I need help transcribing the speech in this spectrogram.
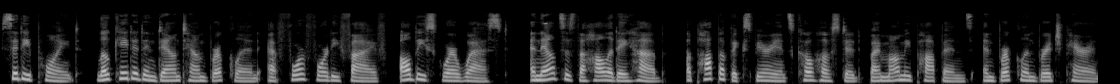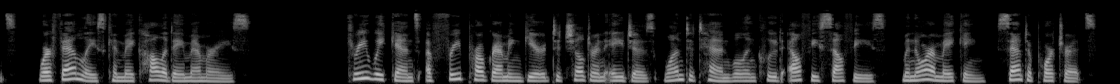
City Point, located in downtown Brooklyn at 445 Albee Square West, announces the Holiday Hub, a pop-up experience co-hosted by Mommy Poppins and Brooklyn Bridge parents, where families can make holiday memories. Three weekends of free programming geared to children ages 1 to 10 will include Elfie selfies, menorah making, Santa portraits,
